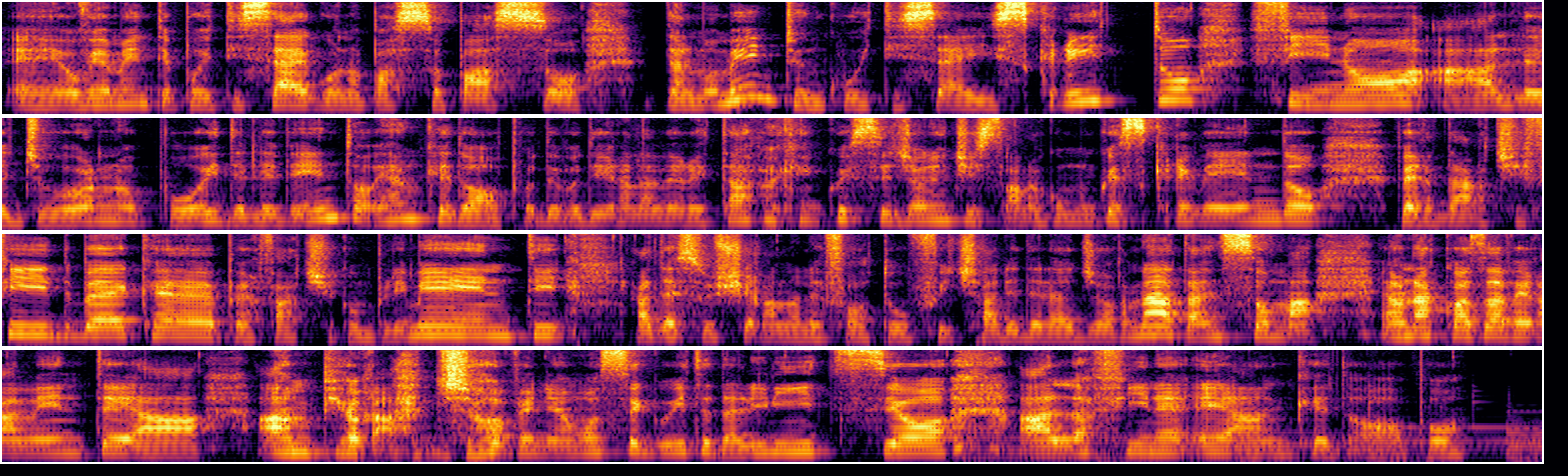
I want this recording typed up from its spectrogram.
eh, ovviamente poi ti seguono passo passo dal momento in cui ti sei iscritto fino al giorno poi dell'evento e anche dopo, devo dire la verità, perché in questi giorni ci stanno comunque scrivendo per darci feedback, per farci complimenti, adesso usciranno le foto ufficiali della giornata, insomma è una cosa veramente a ampio raggio, veniamo seguite dall'inizio alla fine e anche dopo.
